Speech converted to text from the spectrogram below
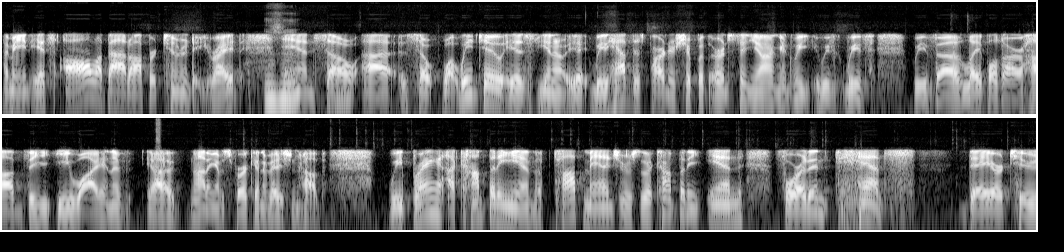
I mean, it's all about opportunity, right? Mm-hmm. And so, uh, so what we do is, you know, it, we have this partnership with Ernst and Young, and we, we've we've we've uh, labeled our hub the EY and uh, Nottingham Spirk Innovation Hub. We bring a company in, the top managers of the company in for an intense day or two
